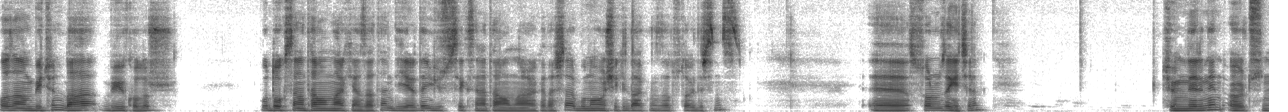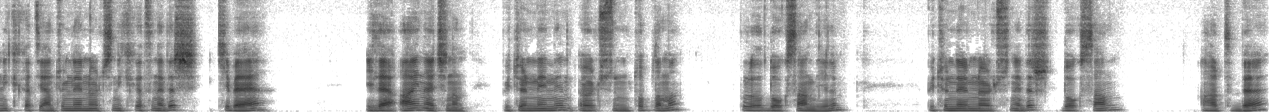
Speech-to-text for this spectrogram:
O zaman bütün daha büyük olur. Bu 90'a tamamlarken zaten diğeri de 180'e tamamlar arkadaşlar. Bunu o şekilde aklınızda tutabilirsiniz. Ee, sorumuza geçelim. Tümlerinin ölçüsünün iki katı yani tümlerin ölçüsünün iki katı nedir? 2b ile aynı açının bütünlerinin ölçüsünün toplamı burada 90 diyelim. Bütünlerin ölçüsü nedir? 90 artı b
